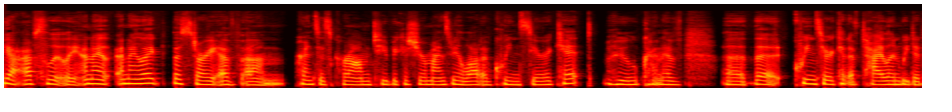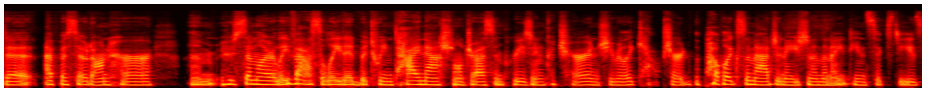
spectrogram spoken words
yeah, absolutely. And I and I like the story of um, Princess Karam too because she reminds me a lot of Queen Sirikit, who kind of uh, the Queen Sirikit of Thailand. We did an episode on her, um, who similarly vacillated between Thai national dress and Parisian couture, and she really captured the public's imagination in the 1960s,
